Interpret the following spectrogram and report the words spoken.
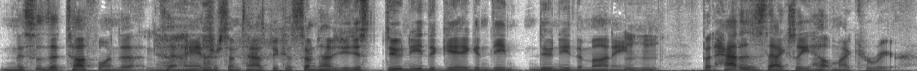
and this is a tough one to, to answer sometimes because sometimes you just do need the gig and de- do need the money. Mm-hmm. But how does this actually help my career?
